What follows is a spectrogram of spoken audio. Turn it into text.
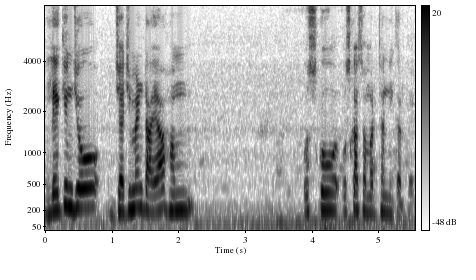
लेकिन जो जजमेंट आया, हम उसको, उसका समर्थन नहीं करते।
